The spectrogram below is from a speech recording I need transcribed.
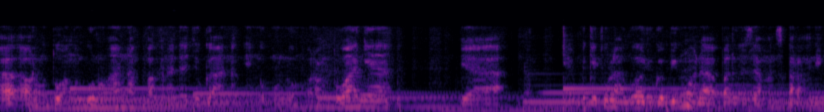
uh, orang tua ngebunuh anak bahkan ada juga anak yang ngebunuh orang tuanya. Ya ya begitulah gue juga bingung ada apa dengan zaman sekarang ini.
